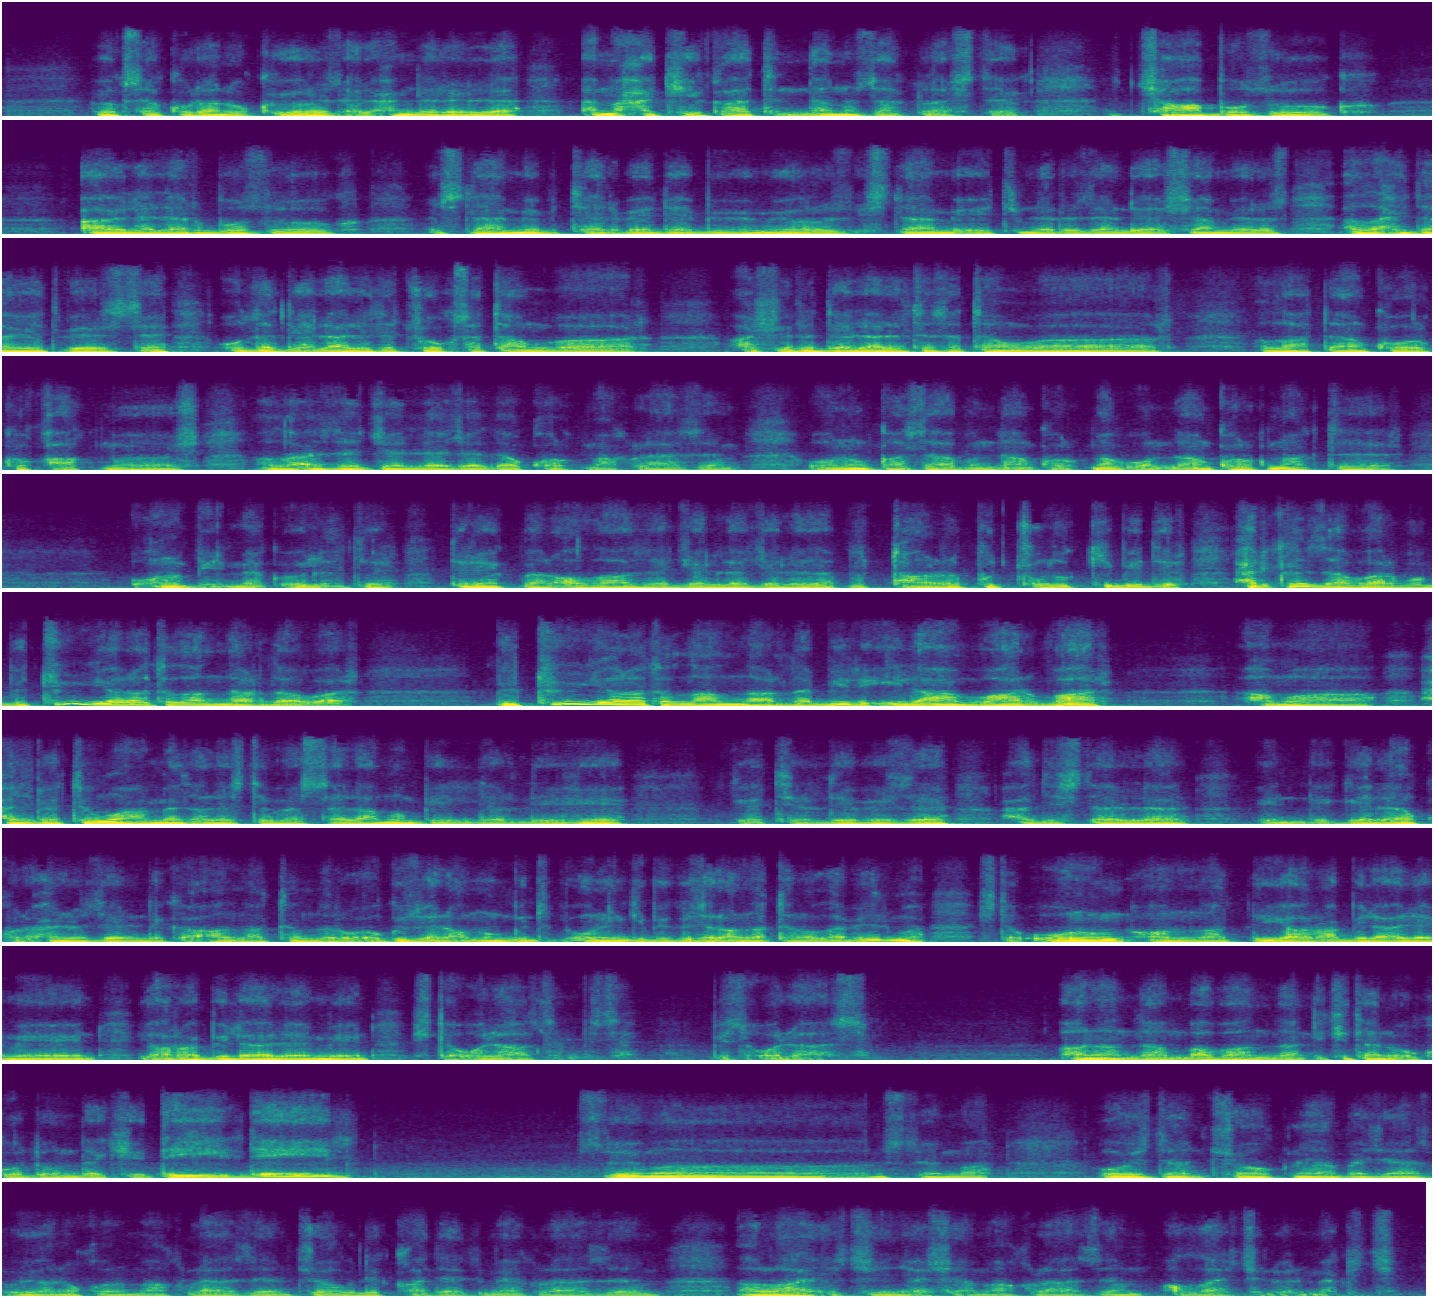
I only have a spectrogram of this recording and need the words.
Yoksa Kur'an okuyoruz elhamdülillah ama hakikatinden uzaklaştık. Çağ bozuk, aileler bozuk, İslami bir terbiyede büyümüyoruz, İslami eğitimler üzerinde yaşamıyoruz. Allah hidayet verirse o da delalete çok satan var. Aşırı delalete satan var. Allah'tan korku kalkmış. Allah Azze Celle Celle'den korkmak lazım. Onun gazabından korkmak ondan korkmaktır. Onu bilmek öyledir. Direkt ben Allah Azze Celle Celle bu tanrı putçuluk gibidir. Herkese var bu. Bütün yaratılanlarda var. Bütün yaratılanlarda bir ilah var var. Ama Hazreti Muhammed Aleyhisselam'ın bildirdiği getirdi bize hadislerle indi gelen Kur'an üzerindeki anlatımları o güzel onun, gibi- onun gibi güzel anlatan olabilir mi? İşte onun anlattığı ya Rabbil Alemin, ya Rabbil Alemin işte o lazım bize. Bize o lazım. Anandan babandan iki tane okuduğundaki değil değil. Müslüman, Müslüman. O yüzden çok ne yapacağız? Uyanık olmak lazım. Çok dikkat etmek lazım. Allah için yaşamak lazım. Allah için ölmek için.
